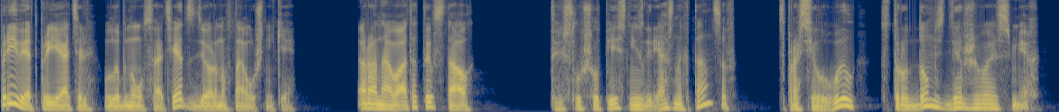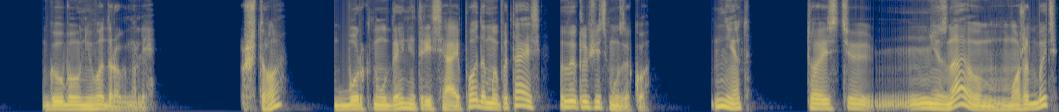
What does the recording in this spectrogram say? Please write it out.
«Привет, приятель», — улыбнулся отец, дернув наушники. «Рановато ты встал. «Ты слушал песни из грязных танцев?» — спросил Уилл, с трудом сдерживая смех. Губы у него дрогнули. «Что?» — буркнул Дэнни, тряся айподом и пытаясь выключить музыку. «Нет. То есть, э, не знаю, может быть...»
